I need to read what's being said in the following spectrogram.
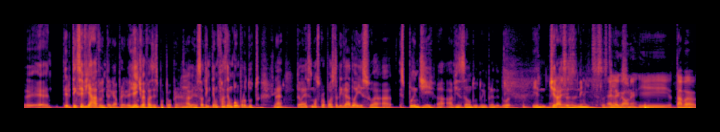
é, ele tem que ser viável entregar para ele. A gente vai fazer esse papel para ele, sabe? Ele só tem que ter um, fazer um bom produto, né? Então esse nosso propósito é ligado a isso, a, a expandir a, a visão do, do empreendedor e tirar esses limites. Essas É travas. legal, né? E eu tava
